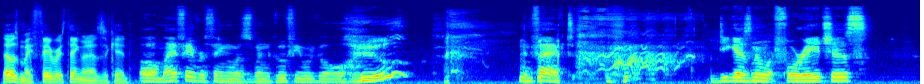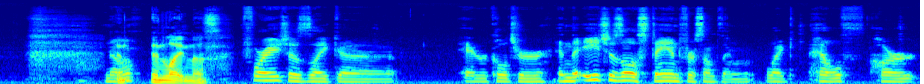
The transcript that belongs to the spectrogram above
that was my favorite thing when I was a kid. Oh, my favorite thing was when Goofy would go. "Huh?" In fact, do you guys know what 4-H is? No. enlighten us. 4-H is like uh, agriculture, and the H is all stand for something like health, heart,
